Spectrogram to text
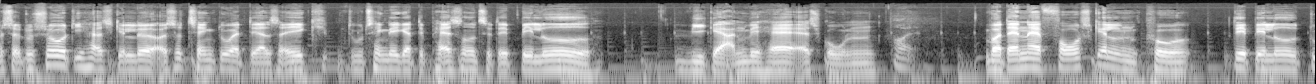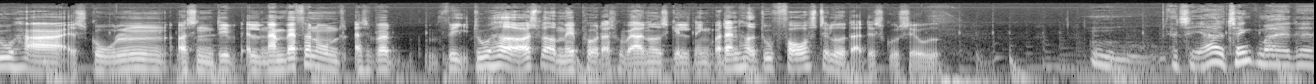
så du så de her skilte, og så tænkte du, at det altså ikke... Du tænkte ikke, at det passede til det billede, vi gerne vil have af skolen. nej. Hvordan er forskellen på det billede, du har af skolen, og sådan det, eller, nej, hvad for nogle, altså, hvad, fordi du havde også været med på, at der skulle være noget skiltning. Hvordan havde du forestillet dig, at det skulle se ud? Mm, altså, jeg har tænkt mig, at, øh,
